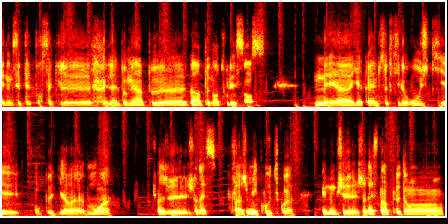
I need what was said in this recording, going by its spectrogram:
et donc, c'est peut-être pour ça que l'album est un peu, euh, va un peu dans tous les sens. Mais euh, il y a quand même ce fil rouge qui est, on peut dire, moi. Je, reste, enfin, je m'écoute, quoi. Et donc, je, reste un peu dans.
